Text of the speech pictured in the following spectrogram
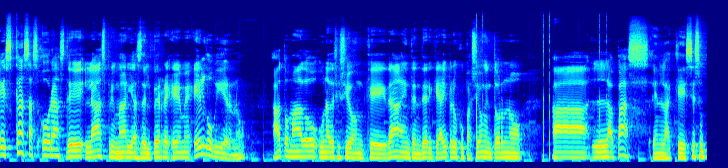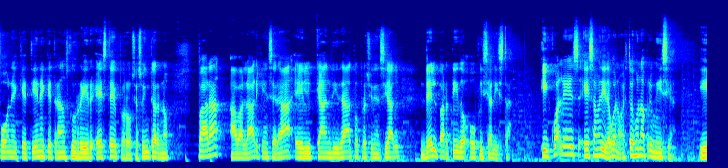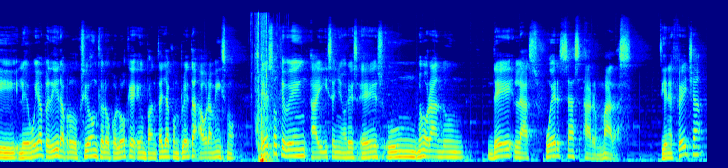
escasas horas de las primarias del PRM, el gobierno ha tomado una decisión que da a entender que hay preocupación en torno a la paz en la que se supone que tiene que transcurrir este proceso interno para avalar quién será el candidato presidencial del partido oficialista. ¿Y cuál es esa medida? Bueno, esto es una primicia y le voy a pedir a producción que lo coloque en pantalla completa ahora mismo. Eso que ven ahí, señores, es un memorándum de las Fuerzas Armadas. Tiene fecha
